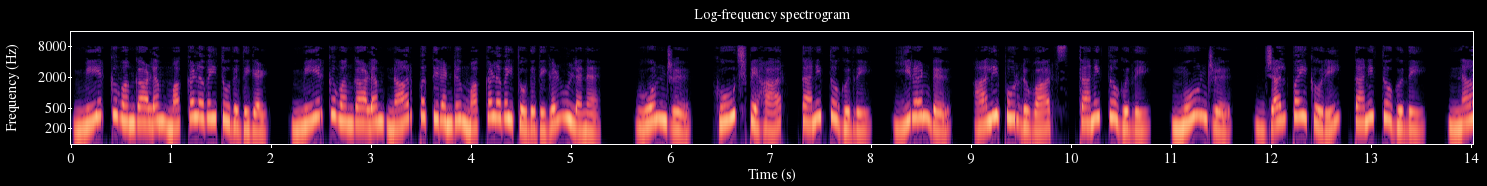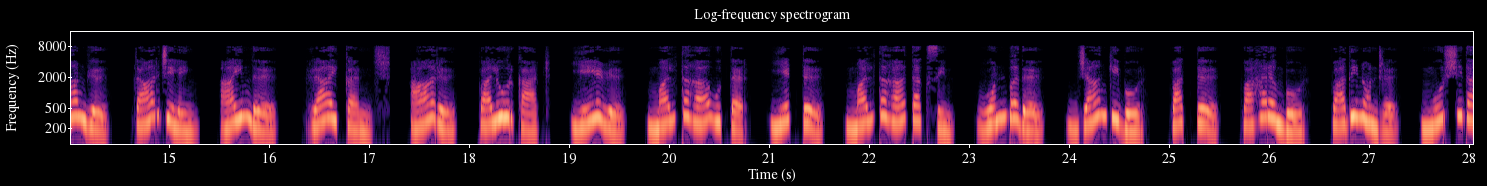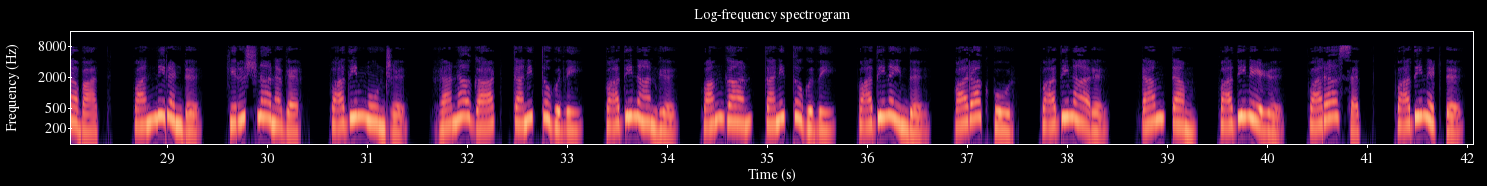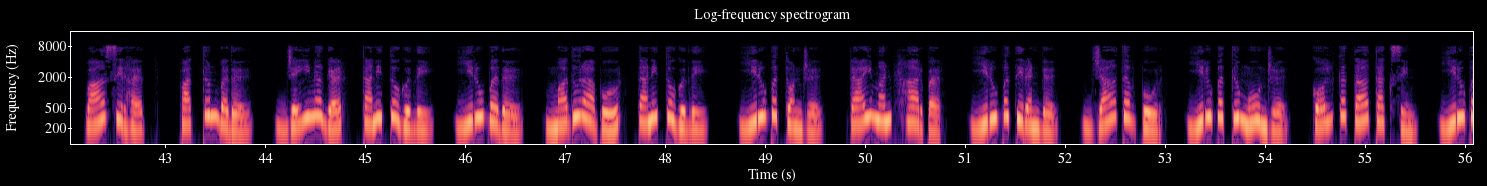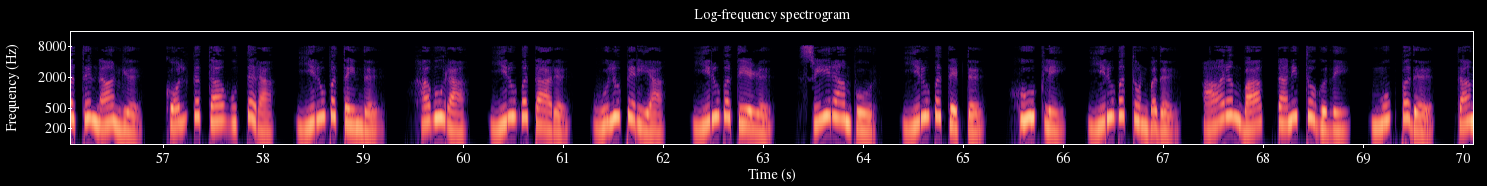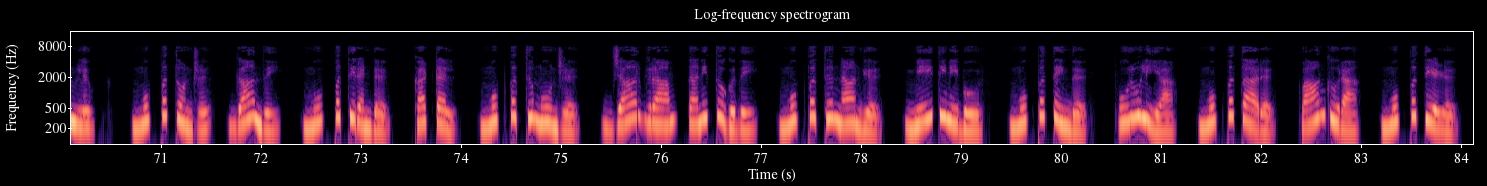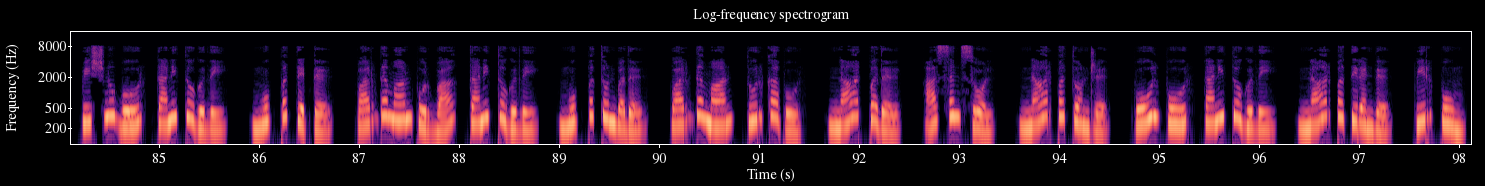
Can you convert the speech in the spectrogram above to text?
மேற்கு வங்காளம் மக்களவை தொகுதிகள். மேற்கு வங்காளம் நாற்பத்திரண்டு மக்களவை தொகுதிகள் உள்ளன. ஒன்று கூச்பெஹார் தனித்தொகுதி. இரண்டு அலிபுர்டுவார்ஸ் தனித்தொகுதி. மூன்று ஜல்பைகுரி தனித்தொகுதி. நான்கு டார்ஜிலிங். ஐந்து ராய்கஞ்ச். ஆறு பலூர்காட். ஏழு மல்தஹா உத்தர். எட்டு மல்தஹா தக்சின். ஒன்பது ஜாங்கிபூர். பத்து பஹரம்பூர். பதினொன்று முர்ஷிதாபாத். பன்னிரண்டு கிருஷ்ணாநகர் பதிமூன்று ரனாகாட் தனித்தொகுதி பதினான்கு பங்கான் தனித்தொகுதி பதினைந்து பராக்பூர் பதினாறு டம் டம் பதினேழு பராசத் பதினெட்டு வாசிர்ஹத் பத்தொன்பது ஜெய்நகர் தனித்தொகுதி இருபது மதுராபூர் தனித்தொகுதி இருபத்தொன்று டைமண்ட் ஹார்பர் இருபத்திரண்டு ஜாதவ்பூர் இருபத்து மூன்று கொல்கத்தா தக்சின் இருபத்து நான்கு கொல்கத்தா உத்தரா இருபத்தைந்து ஹவுரா இருபத்தாறு உலுபெரியா இருபத்தேழு ஸ்ரீராம்பூர் இருபத்தெட்டு ஹூக்லி இருபத்தொன்பது ஆரம்பாக் தனித்தொகுதி முப்பது தம்லுக் முப்பத்தொன்று காந்தி முப்பத்திரண்டு கட்டல் முப்பத்து மூன்று ஜார்கிராம் தனித்தொகுதி முப்பத்து நான்கு மேதினிபூர் முப்பத்தைந்து புருலியா முப்பத்தாறு பாங்குரா முப்பத்தேழு பிஷ்ணுபூர் தனித்தொகுதி முப்பத்தெட்டு பர்தமான்புர்பா தனித்தொகுதி முப்பத்தொன்பது வர்தமான் துர்காபூர் நாற்பது அசன்சோல் நாற்பத்தொன்று போல்பூர் தனித்தொகுதி நாற்பத்திரண்டு பிற்பூம்.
